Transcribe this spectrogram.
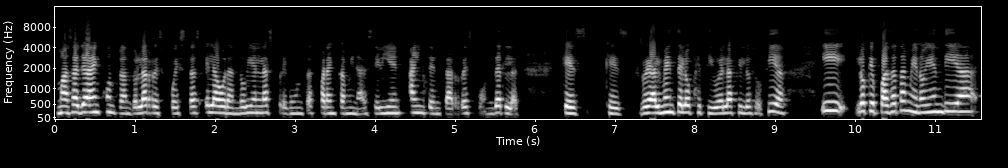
más allá de encontrando las respuestas, elaborando bien las preguntas para encaminarse bien a intentar responderlas, que es, que es realmente el objetivo de la filosofía. Y lo que pasa también hoy en día,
